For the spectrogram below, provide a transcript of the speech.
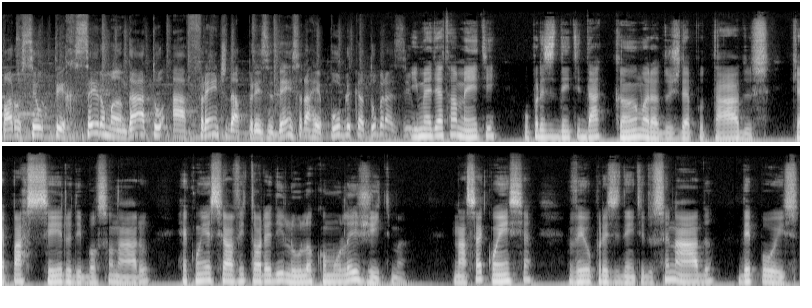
para o seu terceiro mandato à frente da presidência da República do Brasil. Imediatamente, o presidente da Câmara dos Deputados, que é parceiro de Bolsonaro, reconheceu a vitória de Lula como legítima. Na sequência, veio o presidente do Senado, depois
